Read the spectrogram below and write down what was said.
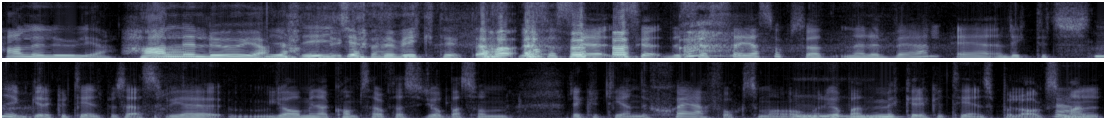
Halleluja! Halleluja, Ja, det är exakt. jätteviktigt. Jag ska säga, det, ska, det ska sägas också att när det väl är en riktigt snygg rekryteringsprocess. Vi har, jag och mina kompisar har oftast jobbat som rekryterande chef också gånger. Mm. Jobbat med mycket rekryteringsbolag. Så Ja. man,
